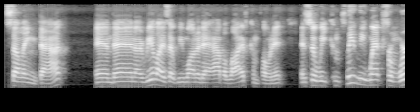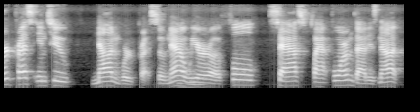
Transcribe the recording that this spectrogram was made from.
selling that. And then I realized that we wanted to have a live component, and so we completely went from WordPress into non WordPress. So now mm-hmm. we are a full SaaS platform that is not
